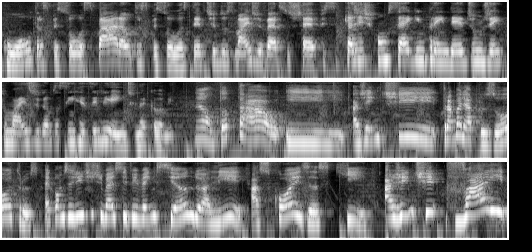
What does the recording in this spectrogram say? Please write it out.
com outras pessoas, para outras pessoas, ter tido os mais diversos chefes, que a gente consegue empreender de um jeito mais, digamos assim, resiliente, né, Cami? Não, total. E a gente trabalhar para os outros é como se a gente estivesse vivenciando ali as coisas que a gente vai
